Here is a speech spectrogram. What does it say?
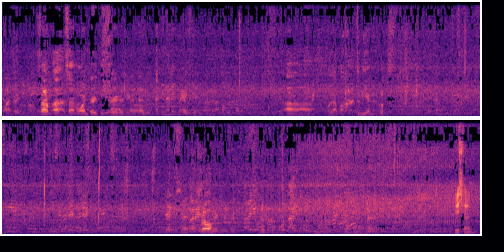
130. Sam, ah, Sam, 130. Heard it. At tinanin ko yun. Ah, wala pa. To be announced. Bro, Jason?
